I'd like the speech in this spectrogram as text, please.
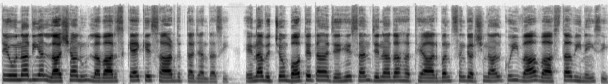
ਤੇ ਉਹਨਾਂ ਦੀਆਂ ਲਾਸ਼ਾਂ ਨੂੰ ਲਵਾਰਸ ਕਹਿ ਕੇ ਸਾੜ ਦਿੱਤਾ ਜਾਂਦਾ ਸੀ। ਇਹਨਾਂ ਵਿੱਚੋਂ ਬਹੁਤੇ ਤਾਂ ਅਜਿਹੇ ਸਨ ਜਿਨ੍ਹਾਂ ਦਾ ਹਥਿਆਰਬੰਦ ਸੰਘਰਸ਼ ਨਾਲ ਕੋਈ ਵਾਹ ਵਾਸਤਾ ਵੀ ਨਹੀਂ ਸੀ।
